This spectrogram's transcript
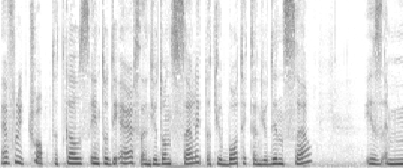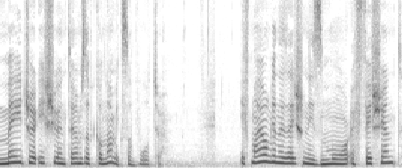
Every drop that goes into the earth and you don't sell it, that you bought it and you didn't sell, is a major issue in terms of economics of water. If my organization is more efficient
